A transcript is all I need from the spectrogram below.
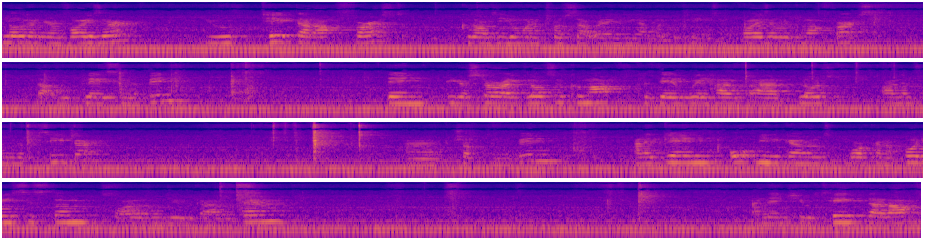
blood on your visor, you take that off first because obviously you don't want to touch that with anything that might be clean. So visor will come off first. That will be placed in the bin. Then your sterile gloves will come off because they will have uh, blood on them from the procedure. Uh, chucked in the bin. And again, opening the gowns work on a body system. So I'll undo the gown down. And then she will take that off,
